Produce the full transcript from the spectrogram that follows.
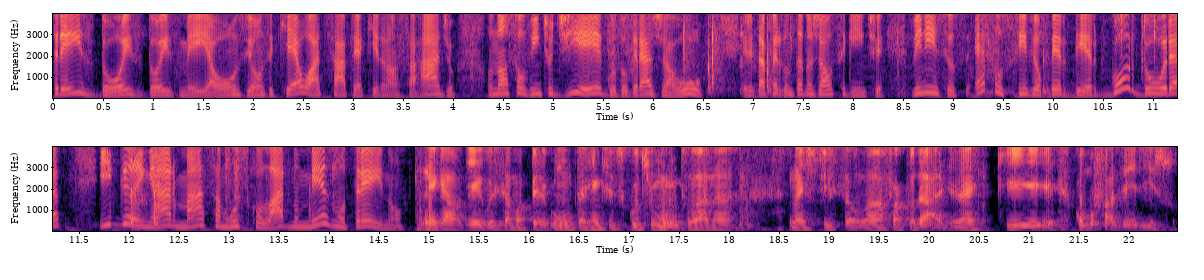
32261111, que é o WhatsApp aqui da nossa rádio. O nosso ouvinte, o Diego, do Grajaú, ele está perguntando já o seguinte: Vinícius, é possível perder gordura e ganhar massa muscular no mesmo treino? Legal, Diego. Essa é uma pergunta, a gente discute muito lá na na instituição, lá na faculdade, né? Que como fazer isso?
